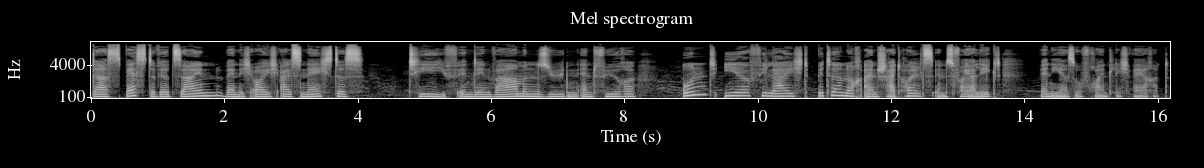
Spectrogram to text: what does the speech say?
Das Beste wird sein, wenn ich euch als nächstes tief in den warmen Süden entführe und ihr vielleicht bitte noch ein Scheit Holz ins Feuer legt, wenn ihr so freundlich wäret.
